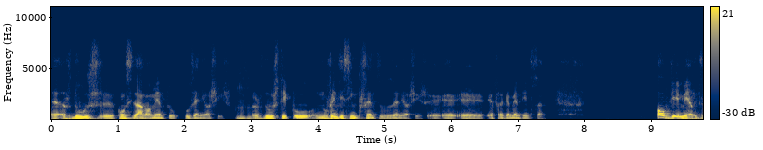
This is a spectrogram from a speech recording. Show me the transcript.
uh, reduz uh, consideravelmente os NOx. Uhum. Reduz tipo 95% dos NOx. É, é, é, é, francamente interessante. Obviamente,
